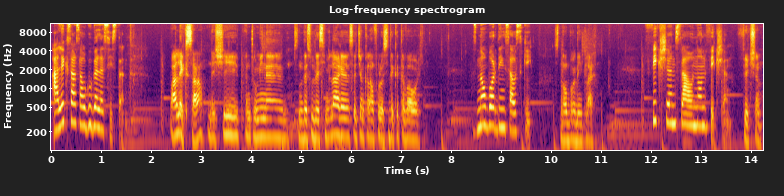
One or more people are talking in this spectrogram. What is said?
Alexa sau Google Assistant? Alexa, deși pentru mine sunt destul de similare, să zicem că l-am folosit de câteva ori. Snowboarding sau ski? Snowboarding, clar. Fiction sau non-fiction? Fiction.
